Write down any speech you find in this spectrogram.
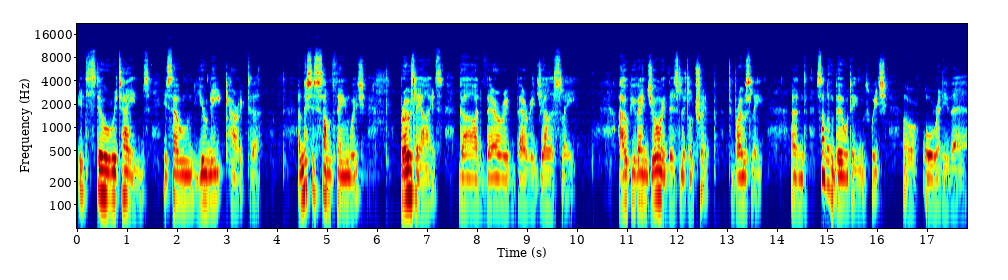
it still retains its own unique character. And this is something which Brosleyites guard very, very jealously. I hope you've enjoyed this little trip to Broseley and some of the buildings which are already there.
